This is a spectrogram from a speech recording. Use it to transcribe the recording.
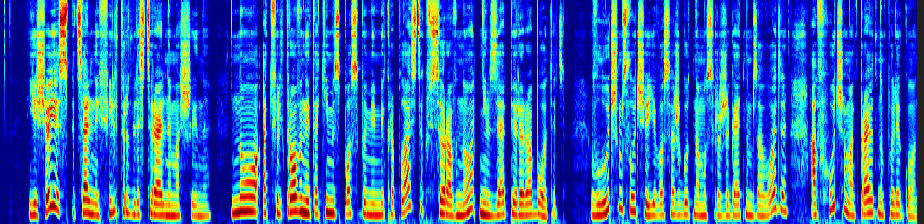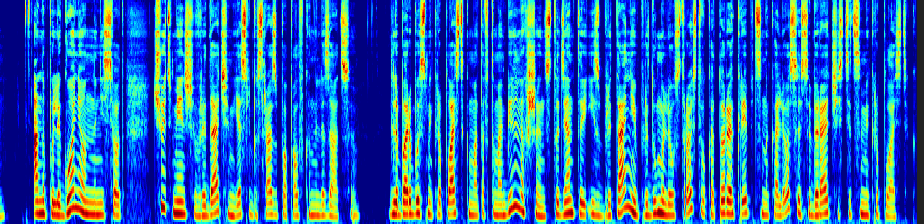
Еще есть специальный фильтр для стиральной машины. Но отфильтрованный такими способами микропластик все равно нельзя переработать. В лучшем случае его сожгут на мусоросжигательном заводе, а в худшем отправят на полигон. А на полигоне он нанесет чуть меньше вреда, чем если бы сразу попал в канализацию. Для борьбы с микропластиком от автомобильных шин студенты из Британии придумали устройство, которое крепится на колеса и собирает частицы микропластика.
